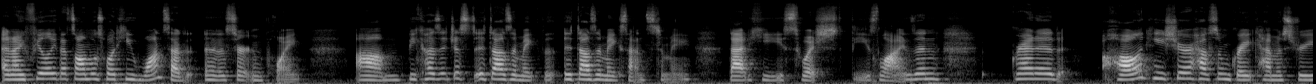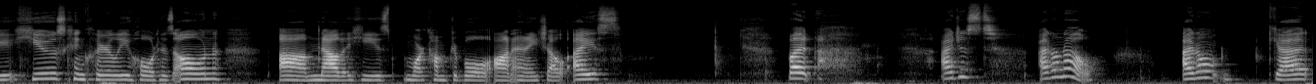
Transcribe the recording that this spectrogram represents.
And I feel like that's almost what he wants at, at a certain point um, because it just it doesn't make the, it doesn't make sense to me that he switched these lines. And granted, Hall and Hischier have some great chemistry. Hughes can clearly hold his own um, now that he's more comfortable on NHL ice. But I just I don't know. I don't get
